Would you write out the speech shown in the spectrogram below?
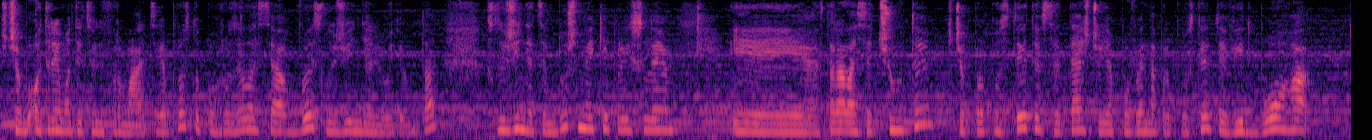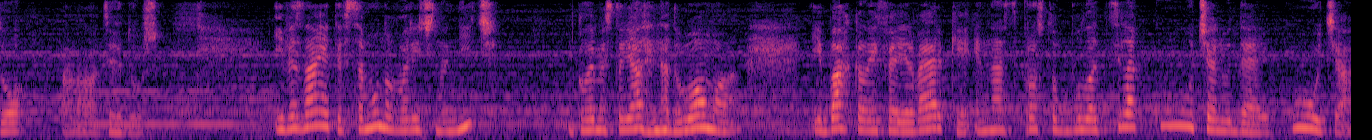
щоб отримати цю інформацію. Я просто погрузилася в служіння людям, так? в служіння цим душам, які прийшли, і старалася чути, щоб пропустити все те, що я повинна пропустити від Бога до а, цих душ. І ви знаєте, в саму новорічну ніч, коли ми стояли над Ломо, і бахкали феєрверки, і нас просто була ціла куча людей, куча.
